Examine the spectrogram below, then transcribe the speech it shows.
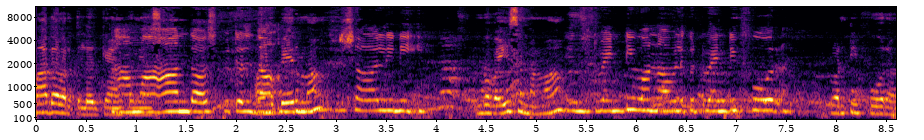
மாதாவரத்தில் இருக்கேன் ஆமாம் அந்த ஹாஸ்பிட்டல் தான். பேருமா? ஷாலினி. உங்க வயசு என்னம்மா? டுவெண்ட்டி ஒன் அவளுக்கு டுவெண்ட்டி ஃபோர் டுவெண்ட்டி ஃபோரா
